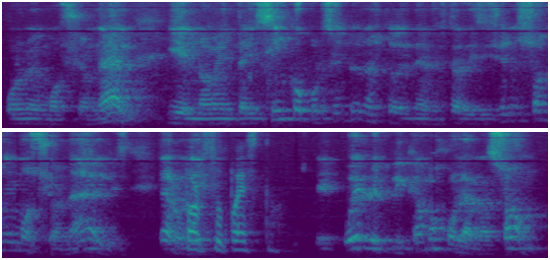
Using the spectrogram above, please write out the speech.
con lo emocional y el 95% de, nuestro, de, nuestras decisiones son emocionales. Por supuesto. Después lo explicamos con la razón.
